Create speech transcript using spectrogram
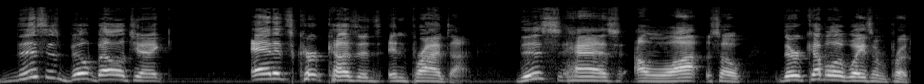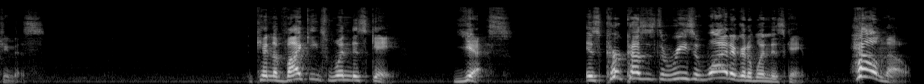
this is Bill Belichick and it's Kirk Cousins in prime time. This has a lot. So there are a couple of ways of approaching this. Can the Vikings win this game? Yes. Is Kirk Cousins the reason why they're going to win this game? Hell no.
